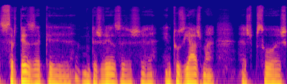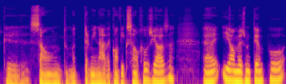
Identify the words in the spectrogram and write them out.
certeza que muitas vezes uh, entusiasma as pessoas que são de uma determinada convicção religiosa, e, ao mesmo tempo,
